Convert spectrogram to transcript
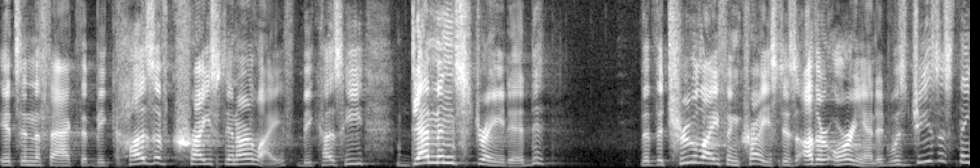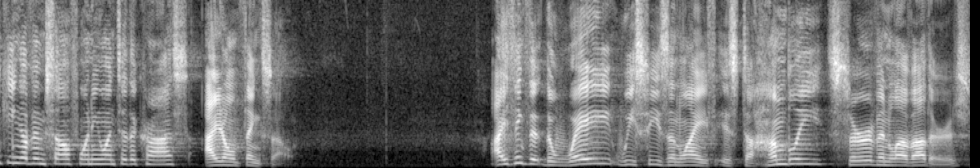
it's in the fact that because of Christ in our life, because he demonstrated that the true life in Christ is other oriented, was Jesus thinking of himself when he went to the cross? I don't think so. I think that the way we season life is to humbly serve and love others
